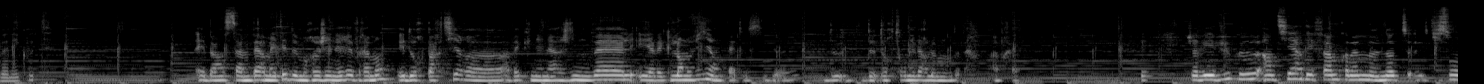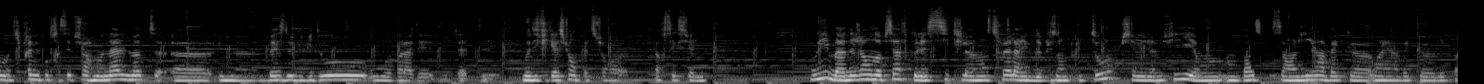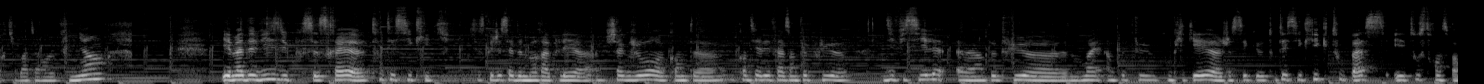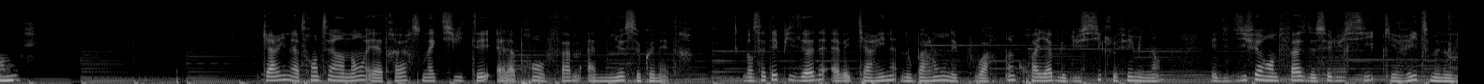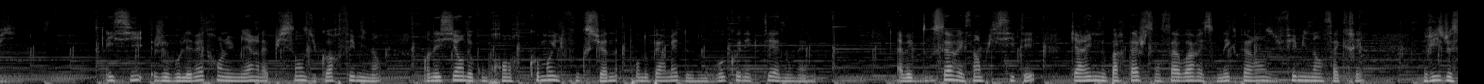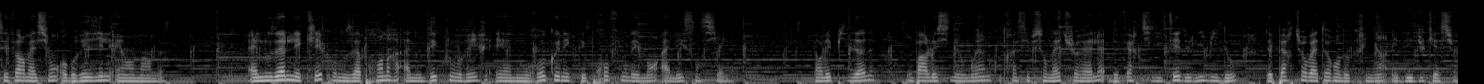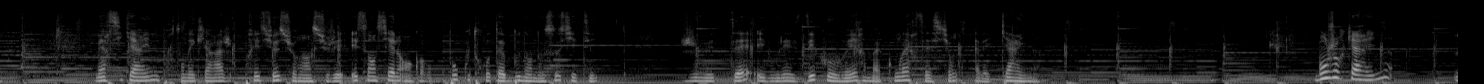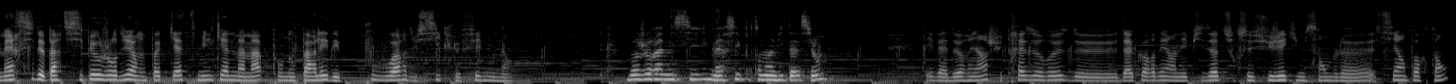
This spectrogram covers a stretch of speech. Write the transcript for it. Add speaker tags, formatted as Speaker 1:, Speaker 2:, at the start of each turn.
Speaker 1: Bonne écoute.
Speaker 2: Eh ben, ça me permettait de me régénérer vraiment et de repartir euh, avec une énergie nouvelle et avec l'envie en fait aussi de, retourner vers le monde après. J'avais vu qu'un tiers des femmes quand même qui, prennent une contraception hormonale notent euh, une baisse de libido ou voilà, des, des, modifications en fait sur euh, leur sexualité. Oui, bah déjà on observe que le cycle menstruel arrive de plus en plus tôt chez les jeunes filles et on, pense que c'est en lien avec, euh, euh, les perturbateurs endocriniens. Et ma devise du coup ce serait euh, tout est cyclique. C'est ce que j'essaie de me rappeler chaque jour quand il y a des phases un peu plus difficiles, un peu plus compliquées. je sais que tout est cyclique, tout passe et tout se transforme.
Speaker 1: Karine a 31 ans et à travers son activité, elle apprend aux femmes à mieux se connaître. Dans cet épisode, avec Karine, nous parlons des pouvoirs incroyables du cycle féminin et des différentes phases de celui-ci qui rythment nos vies. Ici, je voulais mettre en lumière la puissance du corps féminin en essayant de comprendre comment il fonctionne pour nous permettre de nous reconnecter à nous-mêmes. Avec douceur et simplicité, Karine nous partage son savoir et son expérience du féminin sacré, riche de ses formations au Brésil et en Inde. Elle nous donne les clés pour nous apprendre à nous découvrir et à nous reconnecter profondément à l'essentiel. Dans l'épisode, on parle aussi de moyens de contraception naturelle, de fertilité, de libido, de perturbateurs endocriniens et d'éducation. Merci Karine pour ton éclairage précieux sur un sujet essentiel encore beaucoup trop tabou dans nos sociétés. Je me tais et vous laisse découvrir ma conversation avec Karine. Bonjour Karine, merci de participer aujourd'hui à mon podcast Milk and Mama pour nous parler des pouvoirs du cycle féminin.
Speaker 2: Bonjour Amici, merci pour ton invitation.
Speaker 1: Eh bien de rien, je suis très heureuse d'accorder un épisode sur ce sujet qui me semble euh, si important.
